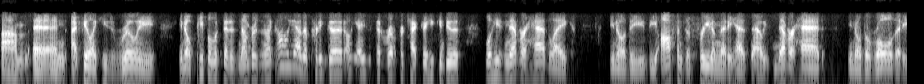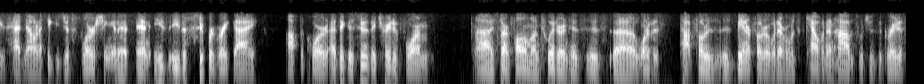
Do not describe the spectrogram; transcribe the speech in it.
Um, and, and I feel like he's really, you know, people looked at his numbers and like, oh yeah, they're pretty good. Oh yeah, he's a good rim protector. He can do this. Well, he's never had like, you know, the the offensive freedom that he has now. He's never had, you know, the role that he's had now, and I think he's just flourishing in it. And he's he's a super great guy off the court. I think as soon as they traded for him, uh, I started following him on Twitter, and his his uh, one of his top photos, his banner photo or whatever, was Calvin and Hobbes, which is the greatest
